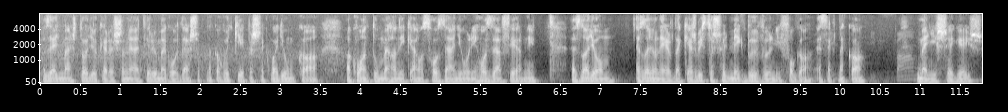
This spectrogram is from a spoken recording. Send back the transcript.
az egymástól gyökeresen eltérő megoldásoknak, ahogy képesek vagyunk a, a kvantummechanikához hozzányúlni, hozzáférni. Ez nagyon, ez nagyon érdekes. Biztos, hogy még bővülni fog a, ezeknek a mennyisége is.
